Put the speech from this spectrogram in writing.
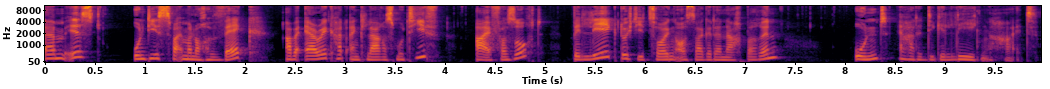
ähm, ist. Und die ist zwar immer noch weg, aber Eric hat ein klares Motiv, Eifersucht, belegt durch die Zeugenaussage der Nachbarin und er hatte die Gelegenheit.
